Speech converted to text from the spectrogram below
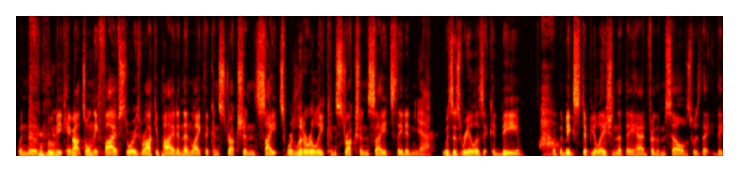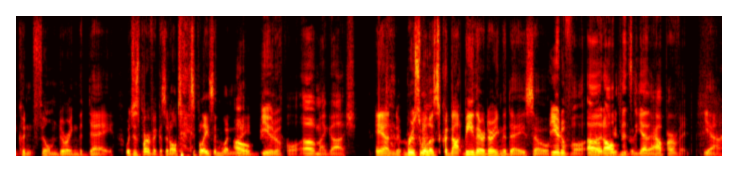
when the movie came out. So only five stories were occupied, and then like the construction sites were literally construction sites. They didn't. Yeah, it was as real as it could be. Wow. But the big stipulation that they had for themselves was that they couldn't film during the day, which is perfect because it all takes place in one night. Oh, beautiful. Oh my gosh. And Bruce Willis could not be there during the day, so beautiful. Oh, it all fits together. How perfect. Yeah.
